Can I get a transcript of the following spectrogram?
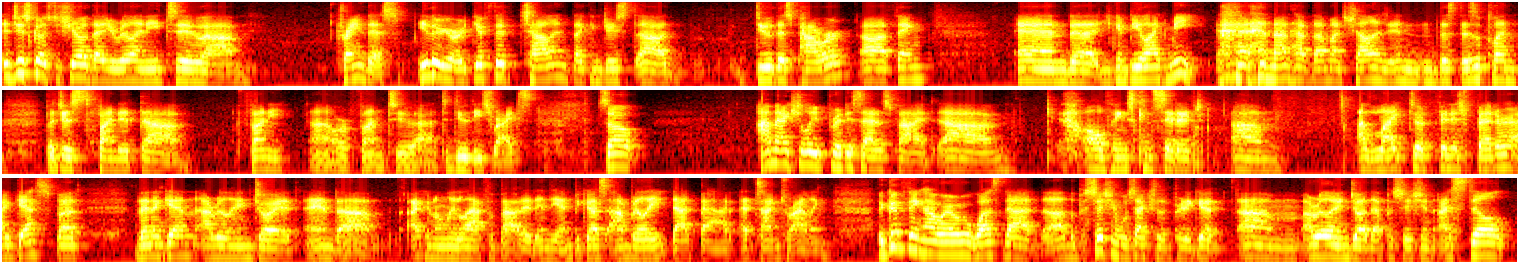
it just goes to show that you really need to um, train this. Either you're a gifted talent that can just uh, do this power uh, thing, and uh, you can be like me and not have that much challenge in this discipline, but just find it uh, funny uh, or fun to uh, to do these rides. So I'm actually pretty satisfied. Um, all things considered. Um, I'd like to finish better, I guess, but then again, I really enjoy it, and uh, I can only laugh about it in the end because I'm really that bad at time trialing. The good thing, however, was that uh, the position was actually pretty good. Um, I really enjoyed that position. I still,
